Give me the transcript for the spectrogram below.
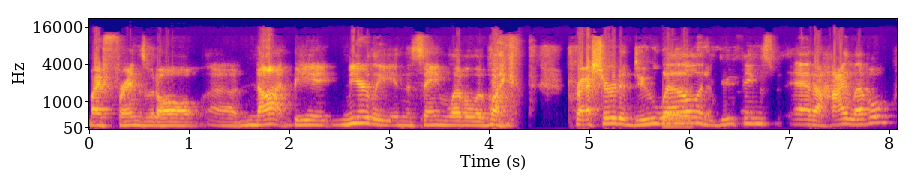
my friends would all uh, not be nearly in the same level of like pressure to do well and do things at a high level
